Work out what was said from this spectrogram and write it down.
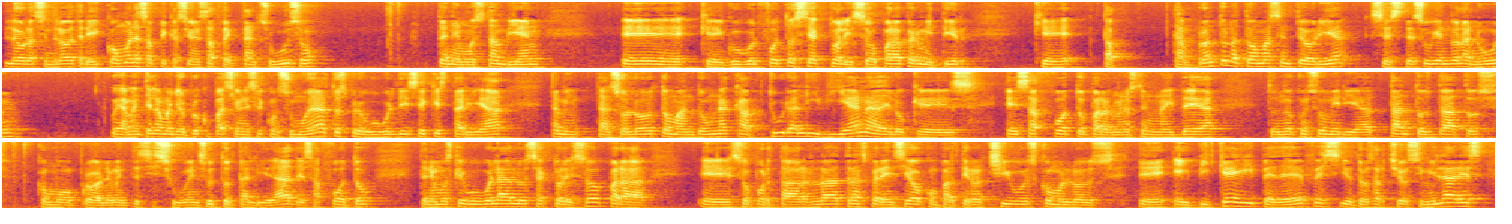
la duración de la batería y cómo las aplicaciones afectan su uso. Tenemos también eh, que Google Fotos se actualizó para permitir que tan pronto la tomas en teoría se esté subiendo a la nube. Obviamente la mayor preocupación es el consumo de datos, pero Google dice que estaría también tan solo tomando una captura liviana de lo que es esa foto para al menos tener una idea. Entonces no consumiría tantos datos como probablemente si sube en su totalidad esa foto. Tenemos que Google lo se actualizó para eh, soportar la transferencia o compartir archivos como los eh, APK, PDFs y otros archivos similares.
